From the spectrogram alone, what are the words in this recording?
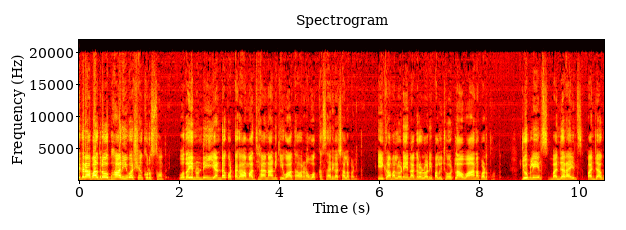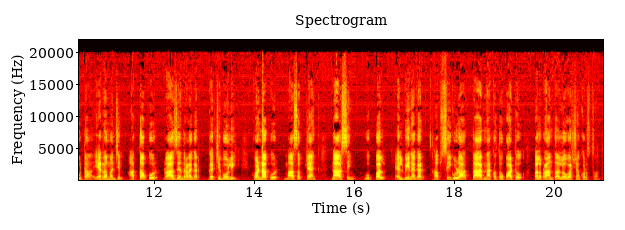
హైదరాబాద్లో భారీ వర్షం కురుస్తోంది. ఉదయం నుండి ఎండ కొట్టగా మధ్యాహ్నానికి వాతావరణం ఒక్కసారిగా చల్లబడింది. ఈ క్రమంలోనే నగరంలోని పలు చోట్ల వాన పడుతోంది. జూబ్లీహిల్స్ బంజారాహిల్స్ పంజాగుట్ట ఎర్రమంచిల్ అత్తాపూర్ రాజేంద్రనగర్ గచ్చిబౌలి కొండాపూర్ మాసప్ ట్యాంక్ నార్సింగ్ ఉప్పల్ ఎల్బీ నగర్ తార్నాకతో పాటు పలు ప్రాంతాల్లో వర్షం కురుస్తోంది.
